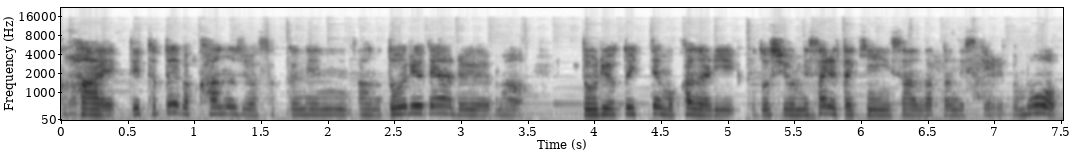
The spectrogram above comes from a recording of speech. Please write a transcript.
はい。で、例えば彼女は昨年、あの、同僚である、まあ、同僚といってもかなりお年を召された議員さんだったんですけれども、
